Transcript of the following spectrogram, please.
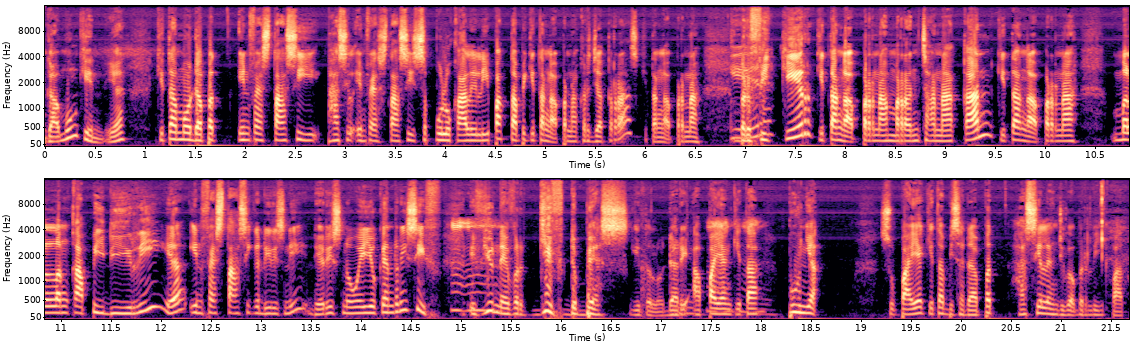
Nggak mungkin ya. Kita mau dapat investasi hasil investasi 10 kali lipat tapi kita nggak pernah kerja keras kita nggak pernah Pikir. berpikir kita nggak pernah merencanakan kita nggak pernah melengkapi diri ya. Investasi ke diri sendiri there is no way you can receive if you never give the best gitu loh dari apa yang kita punya supaya kita bisa dapat hasil yang juga berlipat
